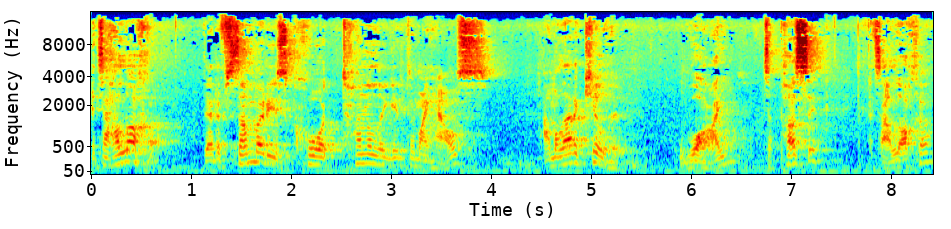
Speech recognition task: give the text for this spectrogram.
It's a halacha that if somebody is caught tunneling into my house, I'm allowed to kill him. Why? It's a pasuk, it's a halacha,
